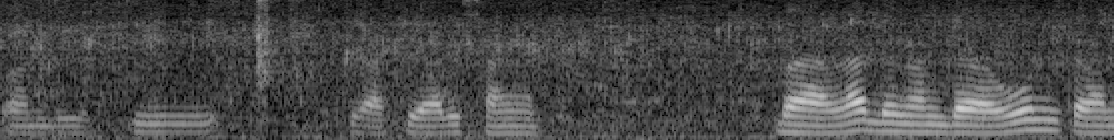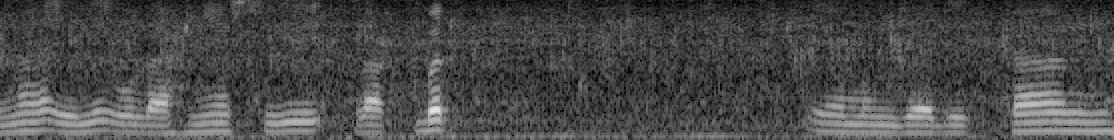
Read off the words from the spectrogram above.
Kondisi di akhir sangat bala dengan daun karena ini ulahnya si lakbet yang menjadikan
